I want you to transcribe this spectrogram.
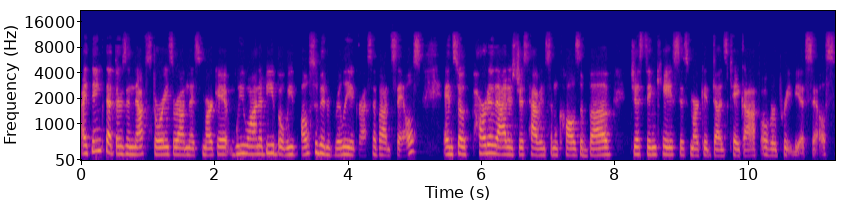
I think that there's enough stories around this market. We want to be, but we've also been really aggressive on sales. And so part of that is just having some calls above just in case this market does take off over previous sales.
